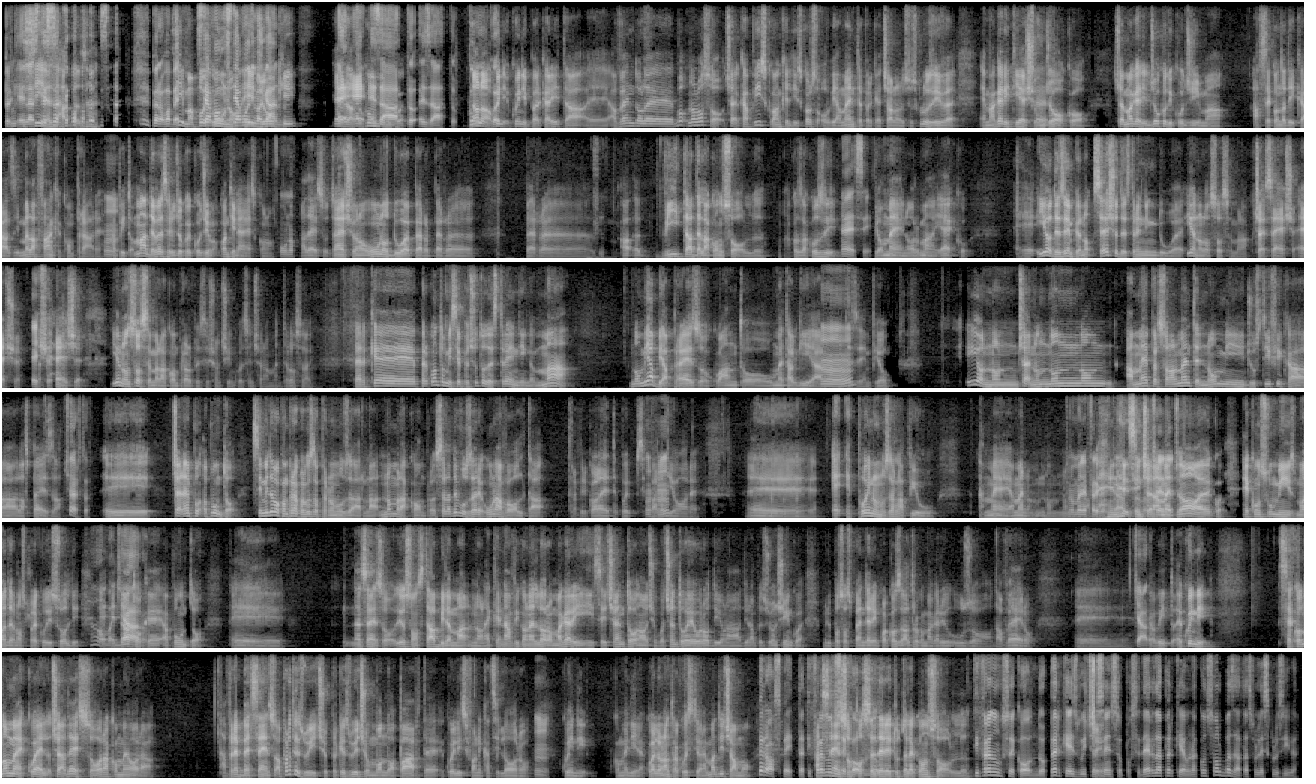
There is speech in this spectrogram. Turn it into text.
Perché è la Sì, stessa esatto, cosa. Però vabbè, sì, ma poi stiamo, uno stiamo divagando. giochi... Eh, Esatto, eh, comunque... esatto, esatto. No, no, quindi, quindi per carità, eh, avendole, boh, non lo so, cioè capisco anche il discorso, ovviamente perché hanno le sue esclusive e magari ti esce un Certo. gioco, cioè magari il gioco di Kojima, a seconda dei casi, me la fa anche comprare, Mm. capito? Ma deve essere il gioco di Kojima, quanti ne escono? uno. Adesso ne escono uno o due per, per, per, eh, vita della console, una cosa così, Eh sì. più o meno ormai, ecco. E io ad esempio, no- se esce The Stranding 2, io non lo so se me la... Cioè se esce, esce, Esce. esce. Io non so se me la compro la PlayStation 5, sinceramente, lo sai. Perché per quanto mi sia piaciuto The Stranding, ma non mi abbia preso quanto un Metal Gear, ad Mhm. esempio, io non, cioè, non, non- non- a me personalmente non mi giustifica la spesa. Certo. E, cioè, appunto, se mi devo comprare qualcosa per non usarla, non me la compro. Se la devo usare una volta, tra virgolette, poi si parla Mhm. di ore, eh, e, e poi non usarla più, a me, a me non, non- non Non me ne frega bene, cazzo, sinceramente. No, è, è consumismo ed è uno spreco di soldi. No, E, e dato che, appunto, eh, nel senso, io sono stabile, ma non è che navigo nell'oro. Magari i 600, no, 500 euro di una, di una PlayStation 5 me li posso spendere in qualcos'altro che magari uso davvero. Eh, Chiaro. capito? E quindi, secondo me, quello, cioè adesso, ora come ora, avrebbe senso. A parte Switch, perché Switch è un mondo a parte, quelli si fanno i cazzi loro. Mm. Quindi, come dire, quella è un'altra questione. Ma diciamo, Però aspetta, ti ha faranno un senso secondo. possedere tutte le console? Ti faranno un secondo. Perché Switch ha Sì. senso possederla? Perché è una console basata sulle esclusive.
